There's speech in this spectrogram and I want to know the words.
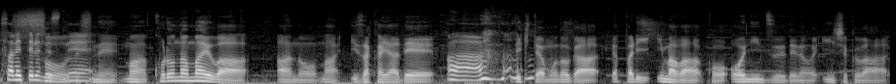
されてるんですね。そうですね。まあコロナ前はあのまあ、居酒屋でできたものが やっぱり今はこう大人数での飲食は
